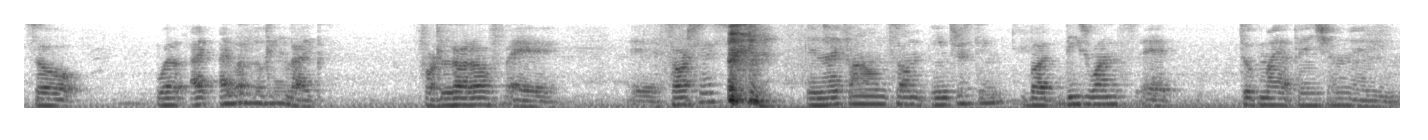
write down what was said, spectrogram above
So, well, I, I was looking like for a lot of uh, uh, sources, and I found some interesting, but these ones uh, took my attention and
